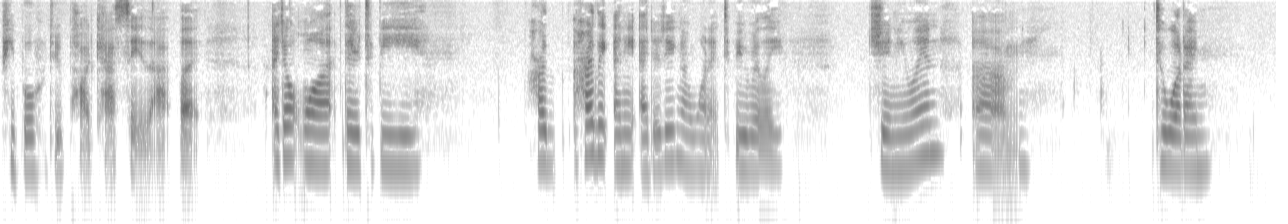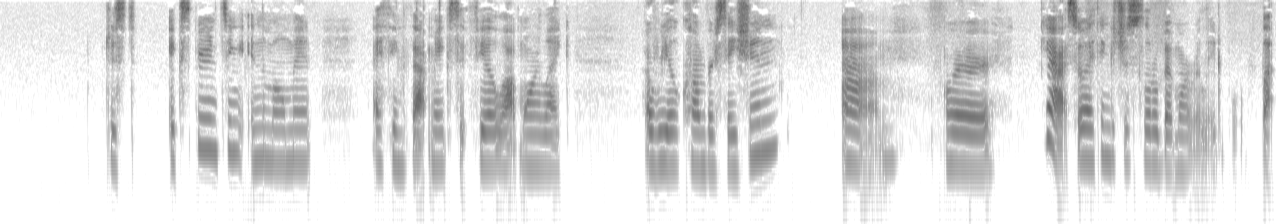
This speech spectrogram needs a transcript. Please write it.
people who do podcasts say that, but I don't want there to be hard, hardly any editing. I want it to be really genuine um, to what I'm just experiencing in the moment I think that makes it feel a lot more like a real conversation. Um, or, yeah, so I think it's just a little bit more relatable. But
